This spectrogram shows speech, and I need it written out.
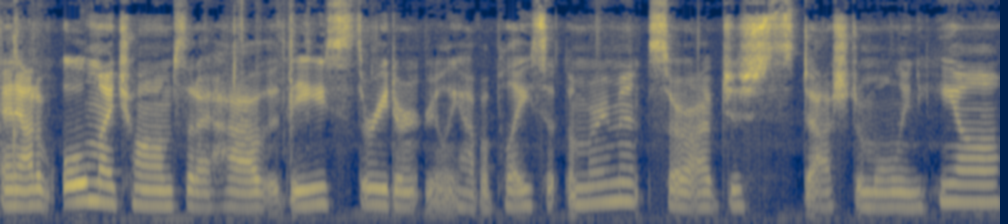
And out of all my charms that I have, these three don't really have a place at the moment, so I've just stashed them all in here.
